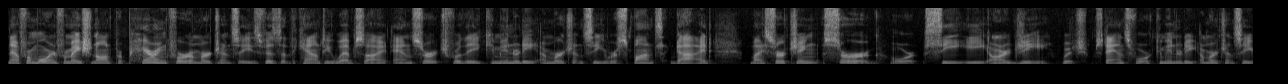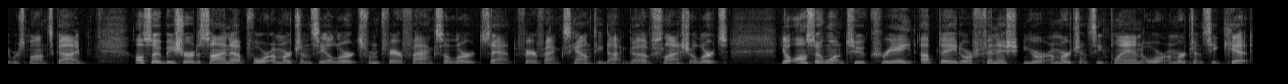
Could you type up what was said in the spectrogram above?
Now, for more information on preparing for emergencies, visit the county website and search for the Community Emergency Response Guide by searching CERG or CERG, which stands for Community Emergency Response Guide. Also, be sure to sign up for emergency alerts from Fairfax Alerts at fairfaxcounty.gov/alerts. You'll also want to create, update, or finish your emergency plan or emergency kit.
